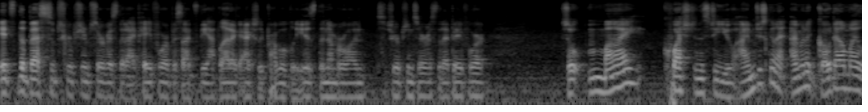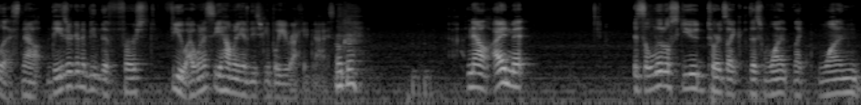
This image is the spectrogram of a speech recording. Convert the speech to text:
it's the best subscription service that I pay for besides the Athletic. Actually, probably is the number one subscription service that I pay for. So my questions to you, I'm just gonna I'm gonna go down my list. Now these are gonna be the first few. I want to see how many of these people you recognize. Okay. Now I admit it's a little skewed towards like this one like one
